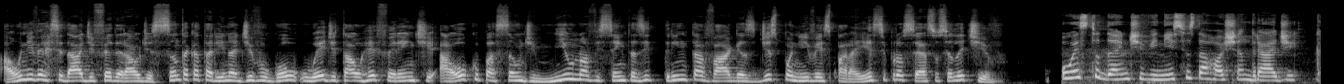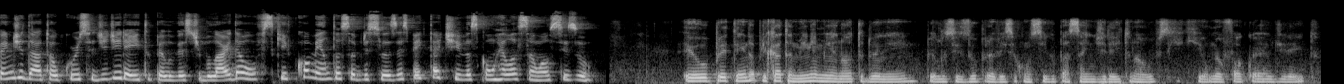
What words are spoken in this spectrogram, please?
a Universidade Federal de Santa Catarina divulgou o edital referente à ocupação de 1.930 vagas disponíveis para esse processo seletivo. O estudante Vinícius da Rocha Andrade, candidato ao curso de Direito pelo vestibular da UFSC, comenta sobre suas expectativas com relação ao SISU. Eu pretendo aplicar também a minha nota do Enem pelo SISU para ver se eu consigo passar em Direito na UFSC, que o meu foco é o Direito.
